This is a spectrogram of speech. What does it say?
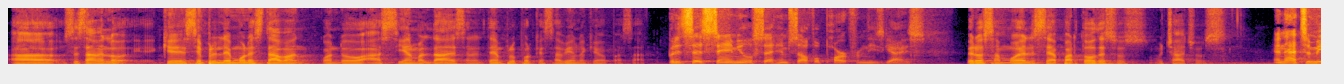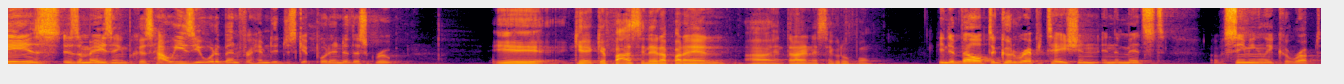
Ah, Ustedes saben lo, que siempre le molestaban cuando hacían maldades en el templo porque sabían lo que iba a pasar. But it says Samuel set himself apart from these guys. Pero Samuel se apartó de esos muchachos. And that to me is, is amazing because how easy it would have been for him to just get put into this group. Y qué, qué fácil era para él ah, entrar en ese grupo. He developed a good reputation in the midst of a seemingly corrupt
